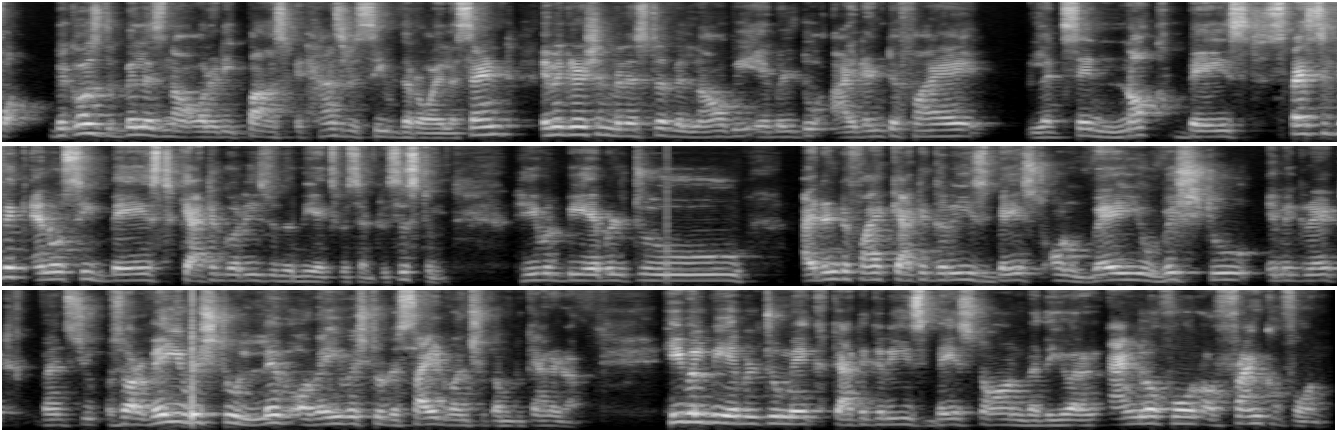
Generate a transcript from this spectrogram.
for, because the bill is now already passed, it has received the royal assent. Immigration minister will now be able to identify, let's say, NOC-based, specific NOC-based categories within the express entry system. He would be able to identify categories based on where you wish to immigrate once you sorry where you wish to live or where you wish to reside once you come to Canada. He will be able to make categories based on whether you are an Anglophone or Francophone.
